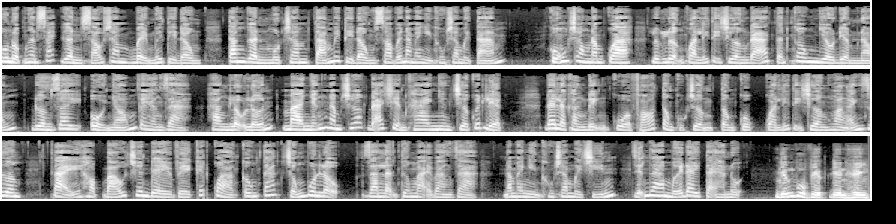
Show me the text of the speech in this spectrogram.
thu nộp ngân sách gần 670 tỷ đồng, tăng gần 180 tỷ đồng so với năm 2018. Cũng trong năm qua, lực lượng quản lý thị trường đã tấn công nhiều điểm nóng, đường dây, ổ nhóm về hàng giả, hàng lậu lớn mà những năm trước đã triển khai nhưng chưa quyết liệt. Đây là khẳng định của Phó Tổng cục trưởng Tổng cục Quản lý thị trường Hoàng Ánh Dương tại họp báo chuyên đề về kết quả công tác chống buôn lậu, gian lận thương mại và hàng giả năm 2019 diễn ra mới đây tại Hà Nội. Những vụ việc điển hình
